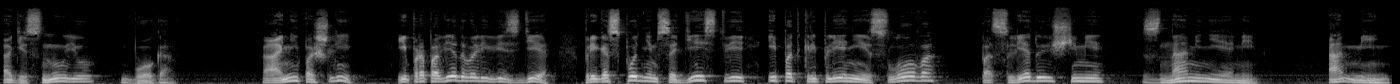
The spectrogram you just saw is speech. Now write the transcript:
одесную Бога. А они пошли и проповедовали везде, при Господнем содействии и подкреплении Слова последующими знамениями. Аминь.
